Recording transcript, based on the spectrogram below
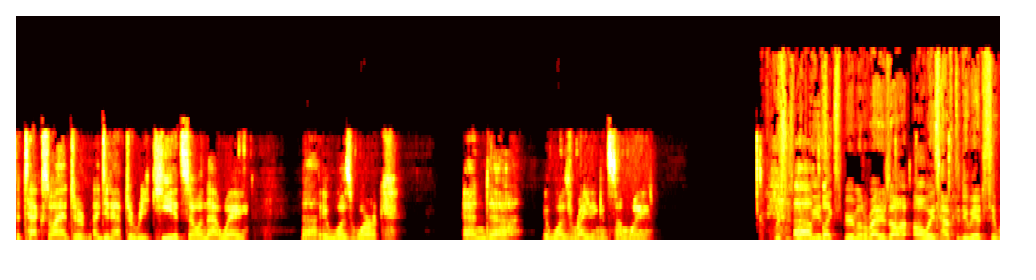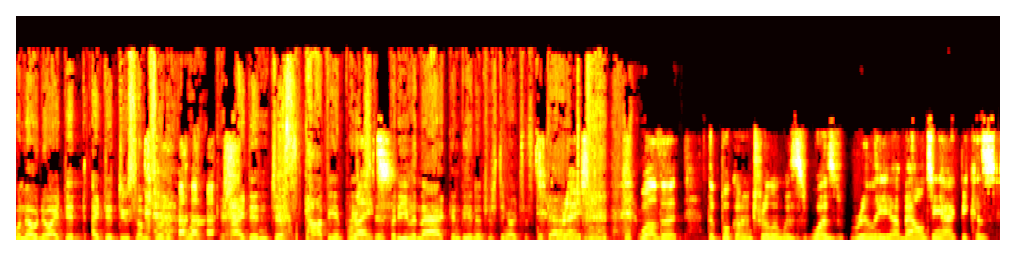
the text, so I had to. I did have to rekey it. So in that way, uh, it was work, and uh, it was writing in some way. Which is what um, we as but, experimental writers always have to do. We have to say, well, no, no, I did, I did do some sort of work. I didn't just copy and paste right. it. But even that can be an interesting artistic act. Right. well, the the book on Trillin was was really a balancing act because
